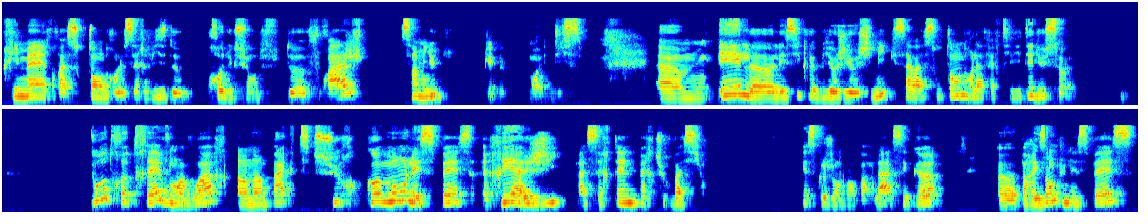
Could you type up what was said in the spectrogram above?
primaire va sous-tendre le service de production de fourrage. 5 minutes? Ouais, 10. Euh, et les cycles biogéochimiques, ça va sous-tendre la fertilité du sol. D'autres traits vont avoir un impact sur comment l'espèce réagit à certaines perturbations. Qu'est-ce que j'entends par là? C'est que, euh, par exemple, une espèce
